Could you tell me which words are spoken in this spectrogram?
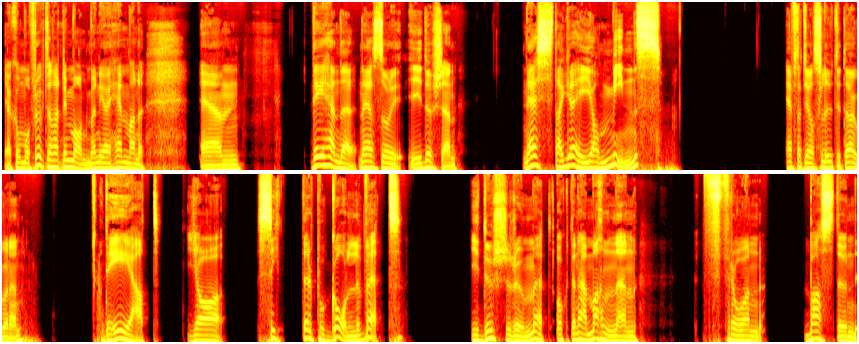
Jag kommer fruktansvärt imorgon men jag är hemma nu. Eh, det händer när jag står i duschen. Nästa grej jag minns efter att jag har slutit ögonen. Det är att jag sitter på golvet i duschrummet och den här mannen från bastun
